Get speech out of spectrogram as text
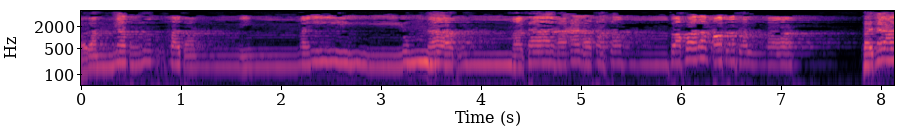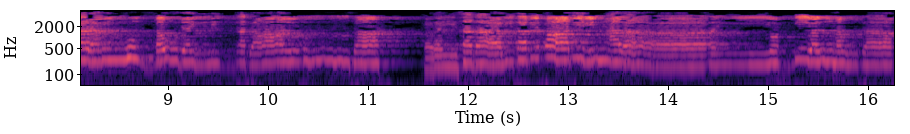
ألم يكن نطفة من مني يمنى ثم كان علقة فخلق فسوى فجعل منه الزوجين الذكر والأنثى فليس ذلك بقادر على أن يحيي الموتى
